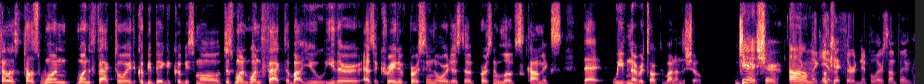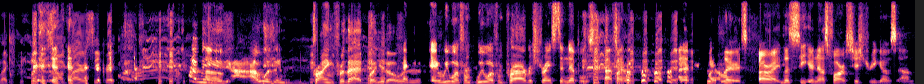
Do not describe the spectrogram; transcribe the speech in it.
tell us tell us one one factoid. It could be big, it could be small. Just one one fact about you, either as a creative person or just a person who loves comics that we've never talked about on the show. Yeah, sure. Um, Like he has a third nipple or something. Like, like a Shawn Pryor secret. I mean, Um, I I wasn't prying for that, but you know, uh, Hey, we went from we went from prior restraints to nipples. I find it hilarious. All right, let's see here now. As far as history goes, um,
